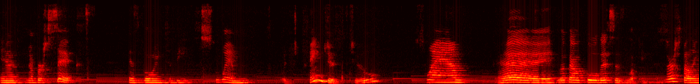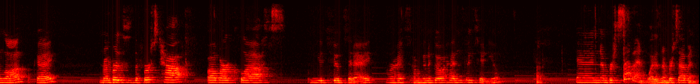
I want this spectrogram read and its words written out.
And number six is going to be swim, which changes to swam. Okay, look how cool this is looking. This is our spelling log, okay? Remember, this is the first half of our class YouTube today. All right, so I'm going to go ahead and continue. And number seven, what is number seven?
